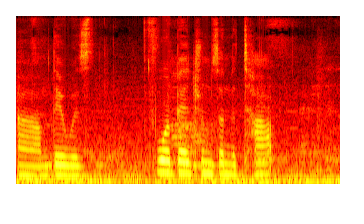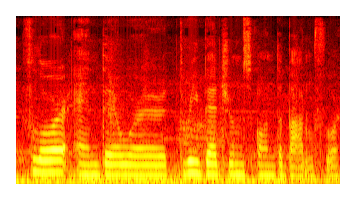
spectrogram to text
Um, there was four bedrooms on the top floor, and there were three bedrooms on the bottom floor.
